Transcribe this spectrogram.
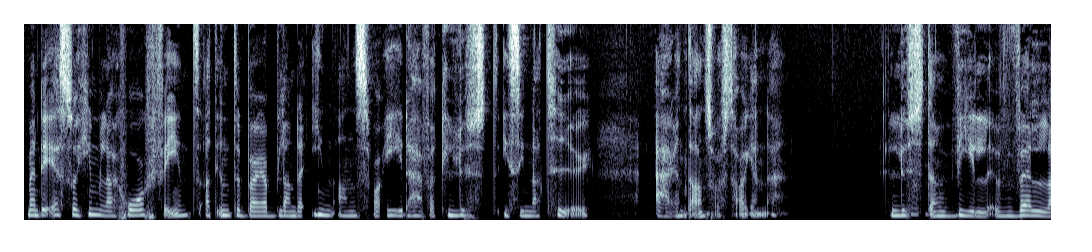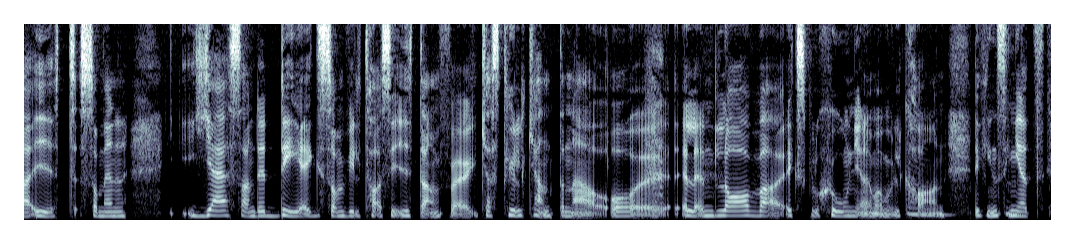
Men det är så himla hårfint att inte börja blanda in ansvar i det här för att lust i sin natur är inte ansvarstagande. Lusten vill välla ut som en jäsande deg som vill ta sig utanför kastrullkanterna och, eller en lavaexplosion genom en vulkan. Det finns inget,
